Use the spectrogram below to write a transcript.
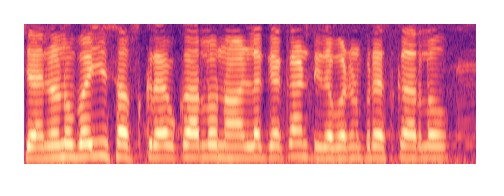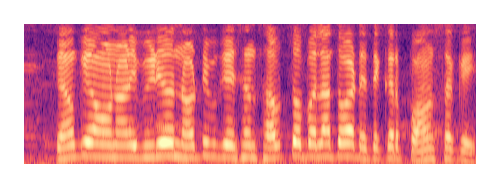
ਚੈਨਲ ਨੂੰ ਬਾਈ ਜੀ ਸਬਸਕ੍ਰਾਈਬ ਕਰ ਲਓ ਨਾਲ ਲੱਗਿਆ ਘੰਟੀ ਦਾ ਬਟਨ ਪ੍ਰੈਸ ਕਰ ਲਓ ਕਿਉਂਕਿ ਆਉਣ ਵਾਲੀ ਵੀਡੀਓ ਨੋਟੀਫਿਕੇਸ਼ਨ ਸਭ ਤੋਂ ਪਹਿਲਾਂ ਤੁਹਾਡੇ ਤੱਕ ਪਹੁੰਚ ਸਕੇ।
